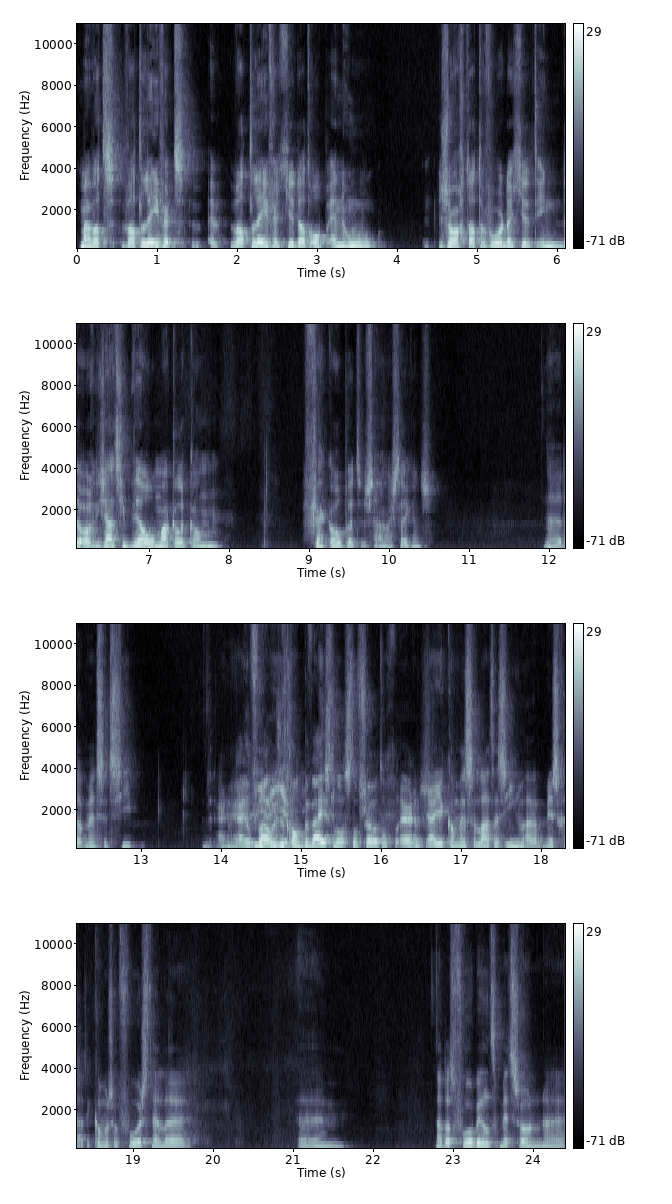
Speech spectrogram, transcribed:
Maar wat, wat, levert, wat levert je dat op en hoe zorgt dat ervoor dat je het in de organisatie wel makkelijk kan verkopen, tussen aanhalingstekens? nou, dat mensen het zien. Ja, heel flauw is het gewoon bewijslast of zo, toch? Ergens? Ja, je kan mensen laten zien waar het misgaat. Ik kan me zo voorstellen. ehm, nou, dat voorbeeld met zo'n. eh,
